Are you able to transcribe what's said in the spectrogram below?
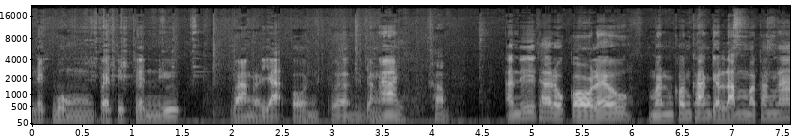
เหล็กวง 80 เซนนี้วางระยะก่อนเพื่อจะง่าย ครับ อันนี้ถ้าเราก่อแล้วมันค่อนข้างจะล้ำมาข้างหน้า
